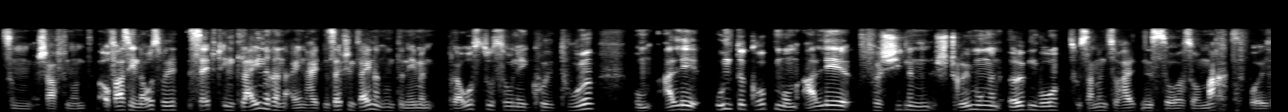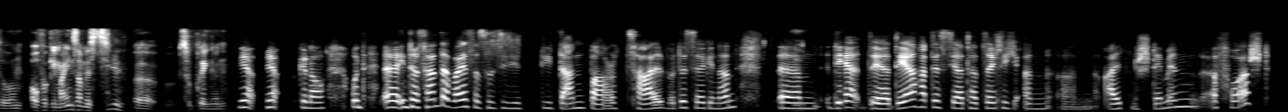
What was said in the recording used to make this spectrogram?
zum schaffen. Und auf was ich hinaus will, selbst in kleineren Einheiten, selbst in kleinen Unternehmen brauchst du so eine Kultur, um alle Untergruppen, um alle verschiedenen Strömungen irgendwo zusammenzuhalten, ist so, so machtvoll, so auf ein gemeinsames Ziel äh, zu bringen. Ja, ja, genau. Und äh, interessanterweise, also die, die Dunbar-Zahl wird es ja genannt, ähm, der, der, der hat es ja tatsächlich an, an alten Stämmen erforscht,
